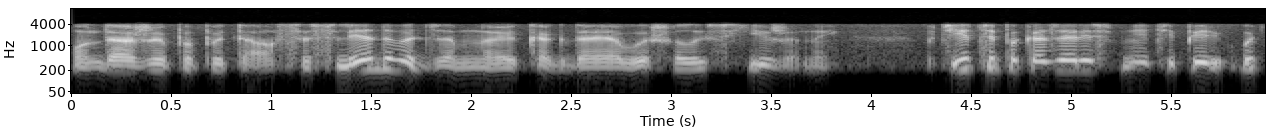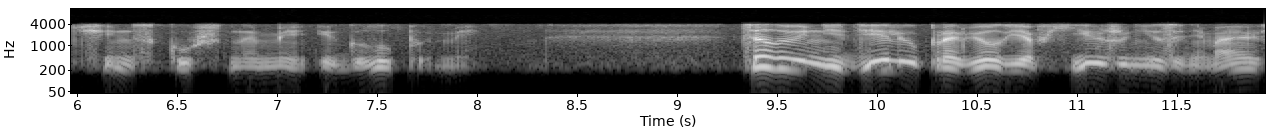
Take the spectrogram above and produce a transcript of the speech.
Он даже попытался следовать за мной, когда я вышел из хижины. Птицы показались мне теперь очень скучными и глупыми. Целую неделю провел я в хижине, занимаясь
